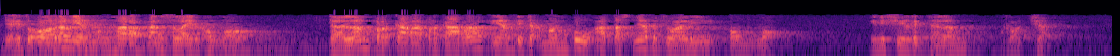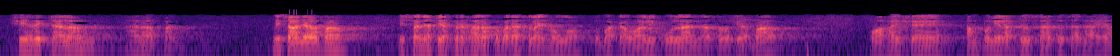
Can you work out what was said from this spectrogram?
Yaitu orang yang mengharapkan selain Allah dalam perkara-perkara yang tidak mampu atasnya kecuali Allah. Ini syirik dalam rojak, syirik dalam harapan. Misalnya apa? Misalnya dia berharap kepada selain Allah, kepada wali fulan atau siapa. Wahai Syekh, ampunilah dosa-dosa saya.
